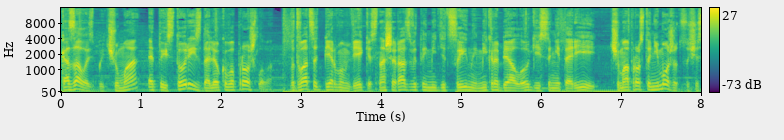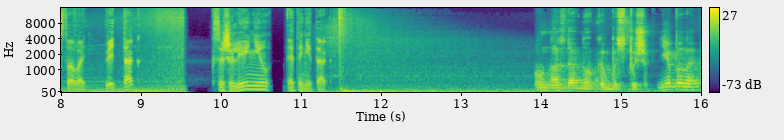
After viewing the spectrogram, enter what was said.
Казалось бы, чума – это история из далекого прошлого. В 21 веке с нашей развитой медициной, микробиологией, санитарией чума просто не может существовать. Ведь так? К сожалению, это не так. У нас давно как бы вспышек не было,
